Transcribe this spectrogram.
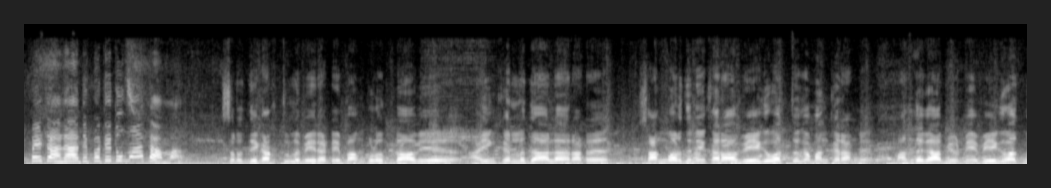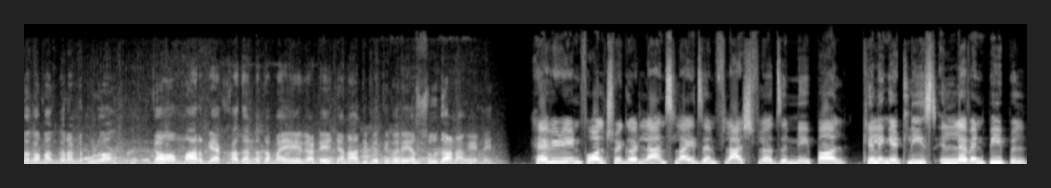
අපේ ජනාධිපතිතුමා තමා. සර දෙකක් තුළ මේ රටේ බංකොලොත්භාවය අයින් කරලා දාලා රට සංවර්ධනය කරා වේගවත්ව ගමන් කරන්න. මන්දගාමියොන් මේ වේගවත්ම ගමන් කරන්න පුළුවන් ගමන් මාර්ගයක් හදන්න තමයි රටේ ජනාධිපතිවරයා සූදානම් වෙන්නේ. Heavy rainfall triggered landslides and flash floods in Nepal, killing at least 11 people,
